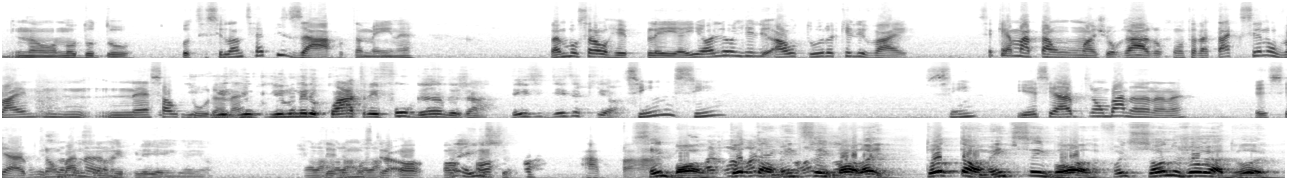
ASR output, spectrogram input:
no, no Dudu. Putz, esse lance é bizarro também, né? Vai mostrar o replay aí, olha onde ele, a altura que ele vai. Você quer matar uma jogada, um contra-ataque, você não vai nessa altura, e, né? E, e, o número 4 aí folgando já, desde, desde aqui, ó. Sim, sim. Sim. E esse árbitro é um banana, né? Esse árbitro é um banana. Um replay ainda aí, ó. Olha lá, Deve olha lá, mostrar. Olha, ó, ó, olha isso. Ó, Rapaz. Sem bola, olha, totalmente olha aí, sem bola aí. Totalmente sem bola. Foi só no jogador.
